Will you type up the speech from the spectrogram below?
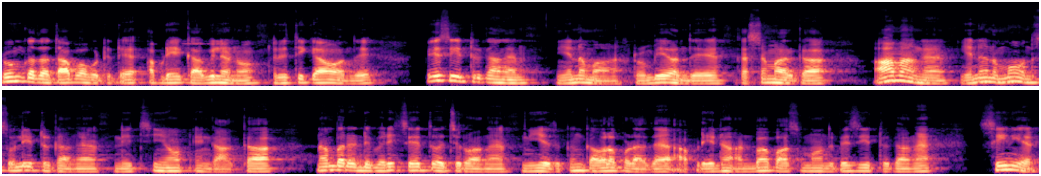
ரூம் கதை தாப்பா போட்டுட்டு அப்படியே கபிலனும் ரித்திகாவும் வந்து பேசிகிட்டு இருக்காங்க. என்னம்மா ரொம்ப வந்து கஷ்டமாக இருக்கா? ஆமாங்க என்னென்னமோ வந்து சொல்லிகிட்டு இருக்காங்க. நிச்சயம் எங்கள் அக்கா நம்ம ரெண்டு பேரையும் சேர்த்து வச்சுருவாங்க. நீ எதுக்கும் கவலைப்படாத அப்படின்னு அன்பா பாசமாக வந்து பேசிகிட்டு இருக்காங்க. சீனியர்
